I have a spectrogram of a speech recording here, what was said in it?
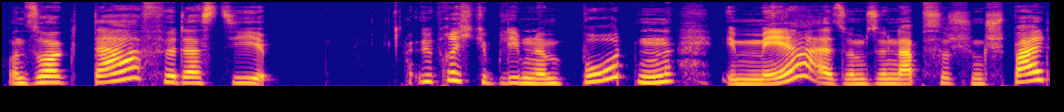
und sorgt dafür, dass die übrig gebliebenen Booten im Meer, also im synapsischen Spalt,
